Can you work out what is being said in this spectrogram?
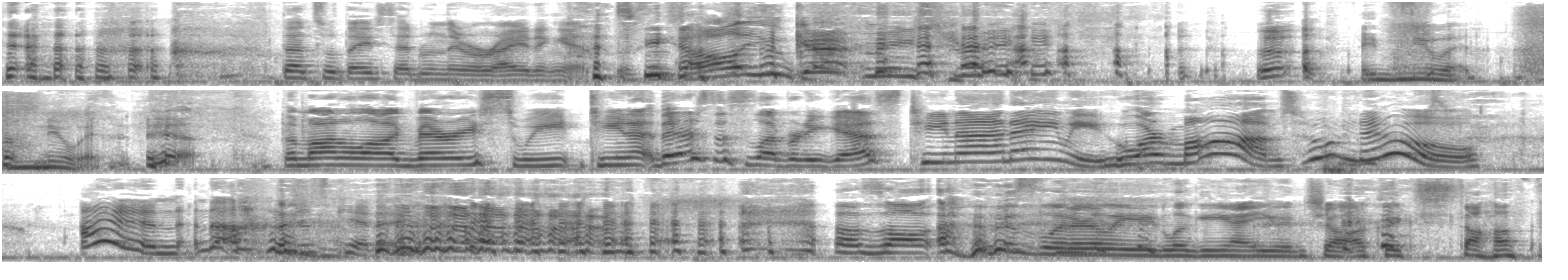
That's what they said when they were writing it. This is all you get, Maestri. I knew it. I knew it. The monologue very sweet. Tina, there's the celebrity guest, Tina and Amy, who are moms. Who knew? I didn't. No, I'm just kidding. I was all I was literally looking at you in shock. Like, stop.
